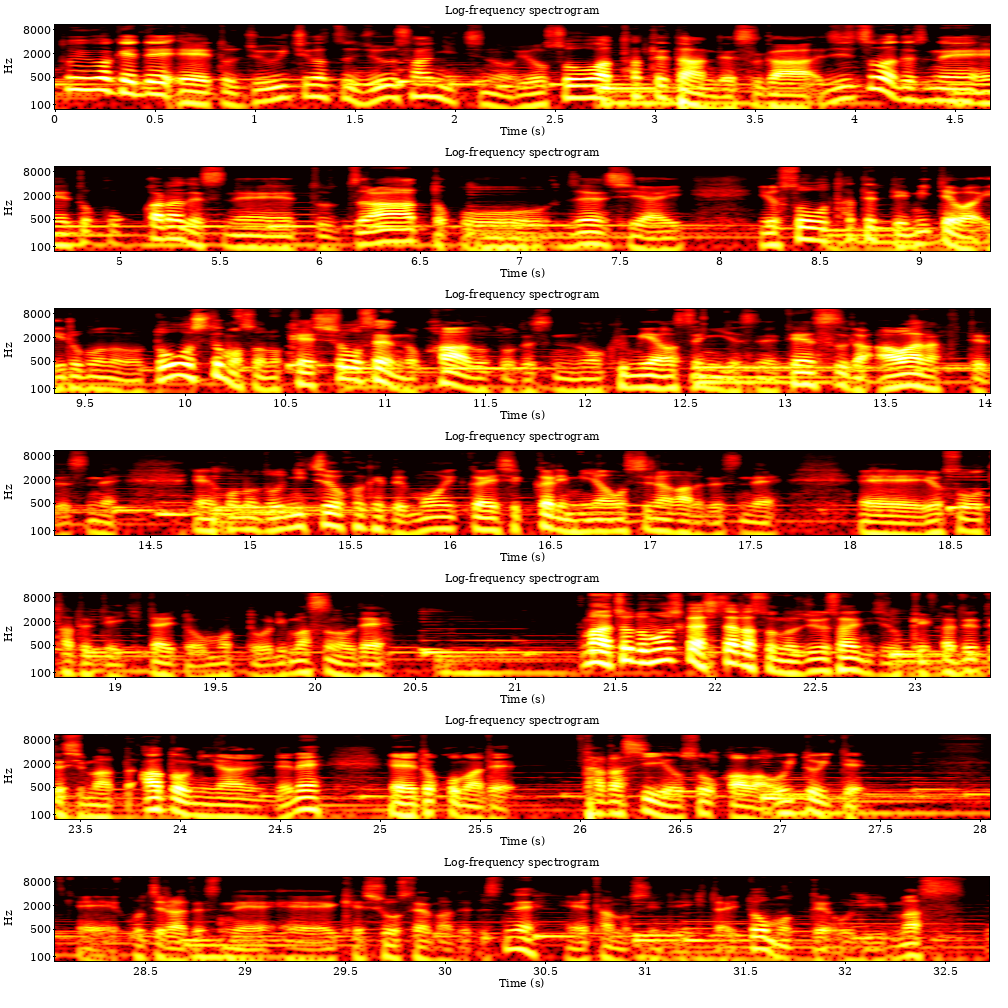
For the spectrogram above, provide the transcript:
というわけで、えーと、11月13日の予想は立てたんですが、実はですね、えーと、ここからですね、えーと、ずらーっとこう全試合予想を立ててみてはいるものの、どうしてもその決勝戦のカードとですね、の組み合わせにですね、点数が合わなくてですね、えー、この土日をかけてもう一回しっかり見直しながらですね、えー、予想を立てていきたいと思っておりますので、まあちょっともしかしたらその13日の結果出てしまった後になるんでね、えー、どこまで正しい予想かは置いといて、えー、こちらですね、えー、決勝戦までですね、え楽しんでいきたいと思っております。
